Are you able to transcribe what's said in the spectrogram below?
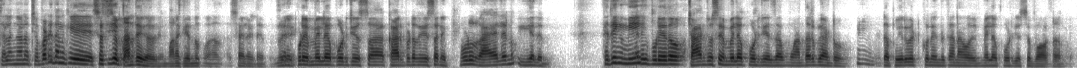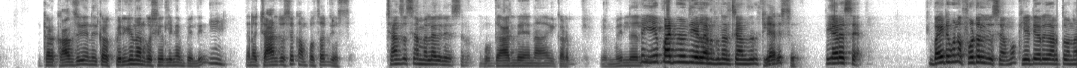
తెలంగాణ చెప్పండి దానికి స్వస్తి చెప్పాను అంతే కదా మనకి ఎందుకు సైలెంట్ అయిపోయింది నేను. ఎప్పుడు ఎమ్మెల్యే పోటీ చేస్తా కార్పొరేటర్ చేస్తాను ఎప్పుడు రాయలేను ఇయ్యలేను ఐ థింక్ మీ ఇప్పుడు ఏదో ఛాన్స్ చూస్తే ఎమ్మెల్యే పోటీ చేద్దాము అందరికీ అంటూ. ఇంత పేరు పెట్టుకుని ఎందుకన్నా ఎమ్మెల్యే పోటీ చేస్తే బాగుంటాను ఇక్కడ కాన్సిక్వెన్స్ ఇక్కడ పెరిగింది అనుకో షేర్లింగం పెళ్ళి. నేను ఛాన్స్ చూస్తే కంపల్సరీ చేస్తాను ఛాన్సెస్ ఎమ్మెల్యేగా చేస్తారు. ఇప్పుడు గాంధీ అయినా ఇక్కడ ఏ పార్టీ నుంచి చేయాలనుకున్నారు ఛాన్సెస్? టీఆర్ఎస్. టీఆర్ఎస్ బయట ఉన్న ఫోటోలు చూసాము. కేటీఆర్ గారితోన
